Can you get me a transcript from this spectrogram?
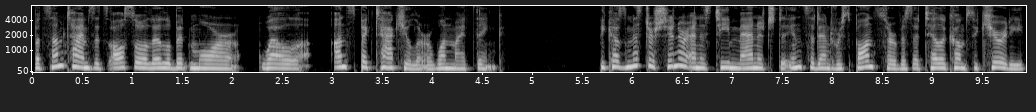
but sometimes it's also a little bit more, well, unspectacular, one might think. Because Mr. Schinner and his team managed the incident response service at Telekom Security,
